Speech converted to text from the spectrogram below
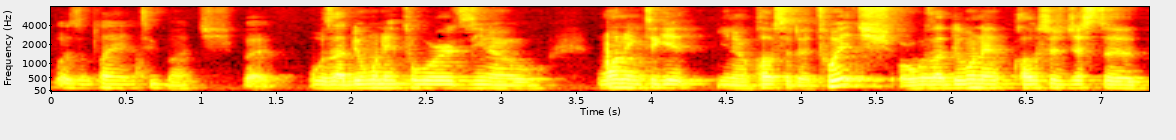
wasn't playing too much, but was I doing it towards you know wanting to get you know closer to Twitch, or was I doing it closer just to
